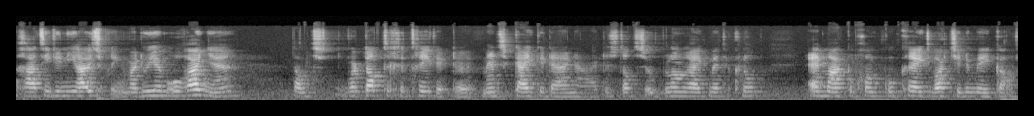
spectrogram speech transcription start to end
dan gaat hij er niet uitspringen. Maar doe je hem oranje, dan wordt dat te getriggerd. De mensen kijken daarnaar. Dus dat is ook belangrijk met de knop. En maak hem gewoon concreet wat je ermee kan.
